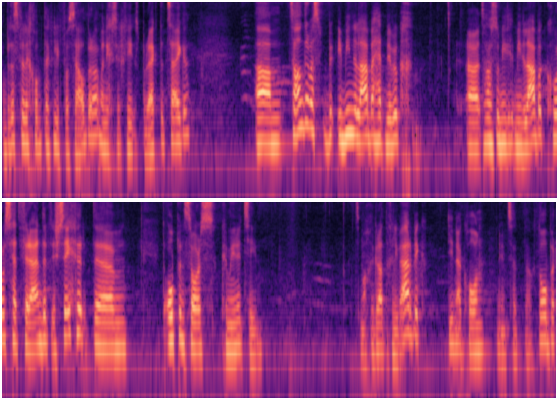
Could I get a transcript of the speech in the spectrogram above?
aber das vielleicht kommt vielleicht von selber an, wenn ich das Projekt zeige. Ähm, das andere, was in meinem Leben hat mir wirklich äh, also mein, mein Lebenskurs hat verändert, ist sicher die, ähm, die Open Source Community. Jetzt mache ich gerade ein bisschen Werbung. DINACON, 19. Oktober.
